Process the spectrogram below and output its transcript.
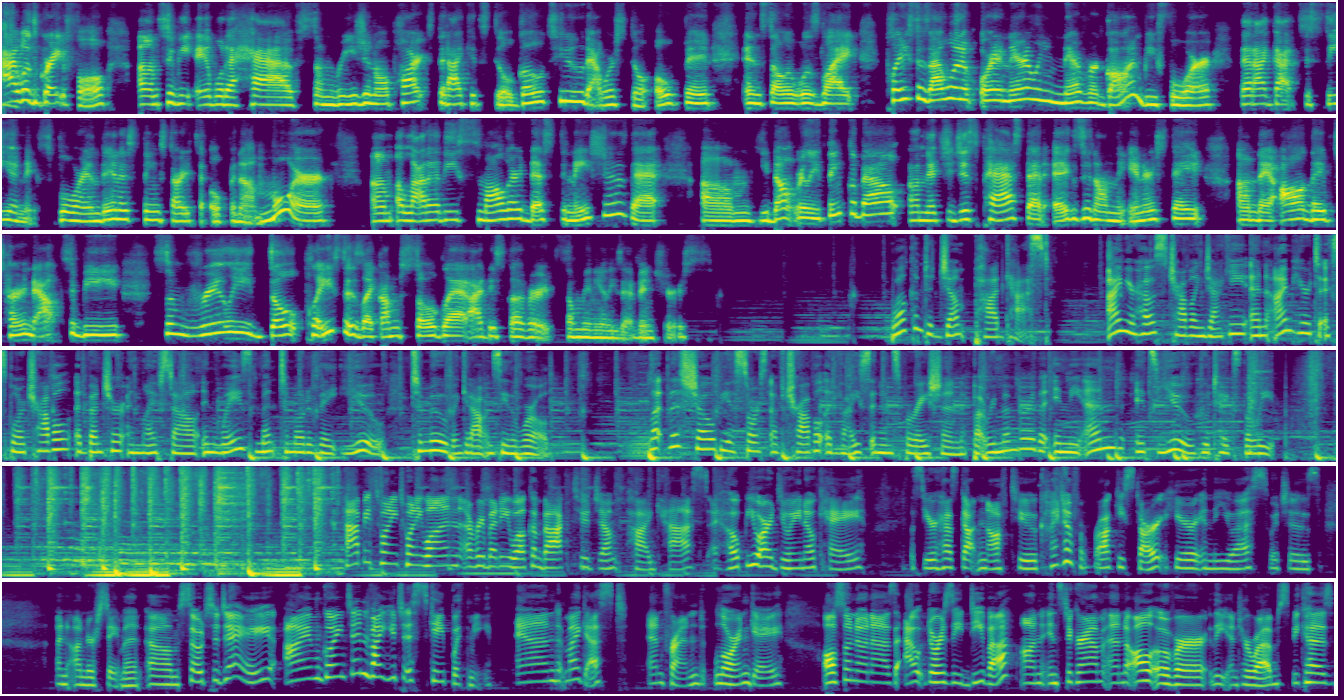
I was grateful um, to be able to have some regional parks that I could still go to that were still open. And so it was like places I would have ordinarily never gone before that I got to see and explore. And then as things started to open up more, um, a lot of these smaller destinations that um, you don't really think about um, that you just pass that exit on the interstate. Um, they all they've turned out to be some really dope places. Like I'm so glad I discovered so many of these adventures. Welcome to Jump Podcast. I'm your host, Traveling Jackie, and I'm here to explore travel, adventure, and lifestyle in ways meant to motivate you to move and get out and see the world. Let this show be a source of travel advice and inspiration, but remember that in the end, it's you who takes the leap. Happy 2021, everybody. Welcome back to Jump Podcast. I hope you are doing okay. This year has gotten off to kind of a rocky start here in the US, which is an understatement. Um, so today, I'm going to invite you to escape with me and my guest and friend, Lauren Gay also known as Outdoorsy Diva on Instagram and all over the interwebs, because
